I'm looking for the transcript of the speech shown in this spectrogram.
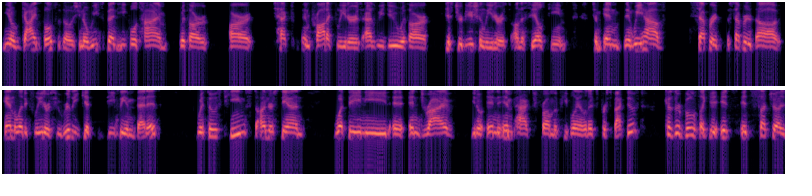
you know, guide both of those, you know, we spend equal time with our, our tech and product leaders as we do with our distribution leaders on the sales teams. To, and, and we have separate separate uh, analytics leaders who really get deeply embedded with those teams to understand what they need and, and drive you know an impact from a people analytics perspective because they're both like it, it's it's such a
